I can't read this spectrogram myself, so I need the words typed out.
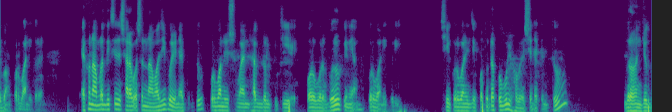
এবং কোরবানি করেন। এখন আমরা দেখছি যে সারা বছর নামাজই পড়ি না, কিন্তু কোরবানির সময় ঢাকডোল পিটিয়ে বড় বড় গরু কিনে আমরা কোরবানি করি। সেই কোরবানি যে কতটা কবুল হবে সেটা কিন্তু গ্রহণযোগ্য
